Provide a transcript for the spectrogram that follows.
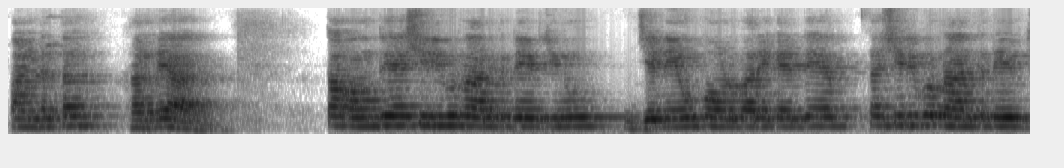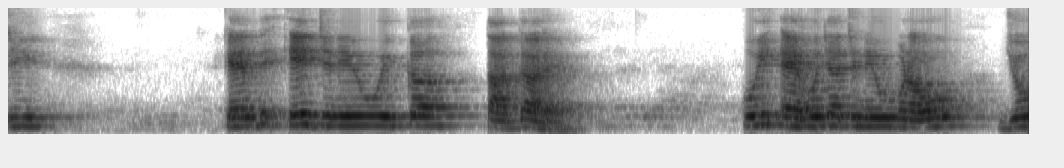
ਪੰਡਤ ਹਰਦਿਆਲ। ਤਾਂ ਆਉਂਦੇ ਆ ਸ੍ਰੀ ਗੁਰੂ ਨਾਨਕ ਦੇਵ ਜੀ ਨੂੰ ਜਨੇਊ ਪਾਉਣ ਬਾਰੇ ਕਹਿੰਦੇ ਆ। ਤਾਂ ਸ੍ਰੀ ਗੁਰੂ ਨਾਨਕ ਦੇਵ ਜੀ ਕਹਿੰਦੇ, ਇਹ ਜਨੇਊ ਇੱਕ ਤਾਗਾ ਹੈ। ਕੋਈ ਇਹੋ ਜਿਹਾ ਜਨੇਊ ਬਣਾਓ ਜੋ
